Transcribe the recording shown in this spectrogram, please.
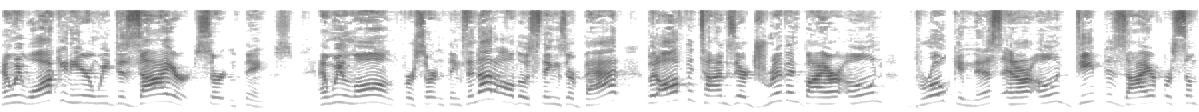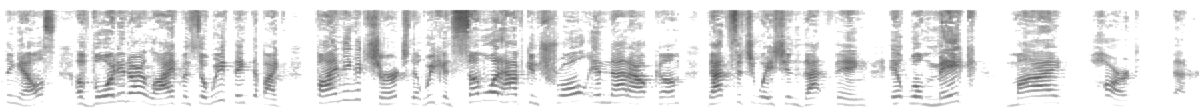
And we walk in here and we desire certain things and we long for certain things. And not all those things are bad, but oftentimes they're driven by our own brokenness and our own deep desire for something else, a void in our life. And so we think that by finding a church that we can somewhat have control in that outcome, that situation, that thing, it will make my heart better.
